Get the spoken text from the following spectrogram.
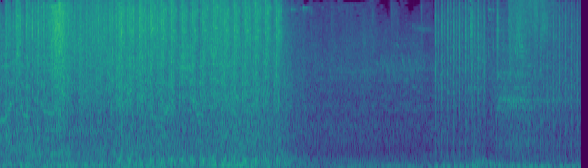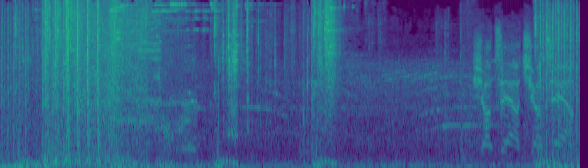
Eyes on target. Shots out. Shots out, shots out.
